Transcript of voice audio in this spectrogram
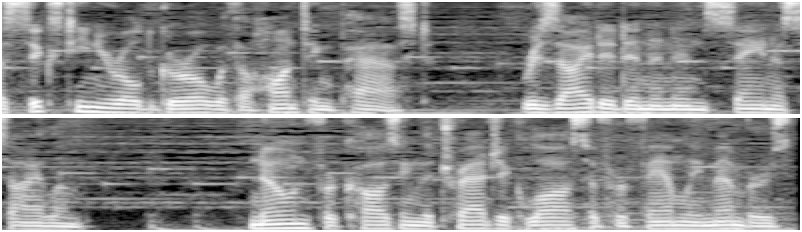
a 16 year old girl with a haunting past, resided in an insane asylum. Known for causing the tragic loss of her family members,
